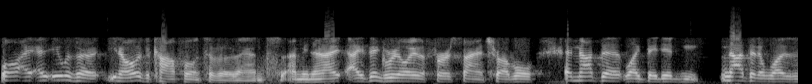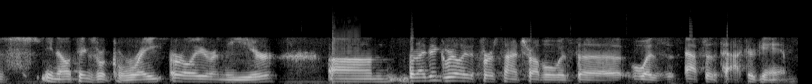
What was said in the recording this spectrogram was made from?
Well, I, it was a you know it was a confluence of events. I mean, and I I think really the first sign of trouble, and not that like they didn't, not that it was you know things were great earlier in the year, um, but I think really the first sign of trouble was the was after the Packer game,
